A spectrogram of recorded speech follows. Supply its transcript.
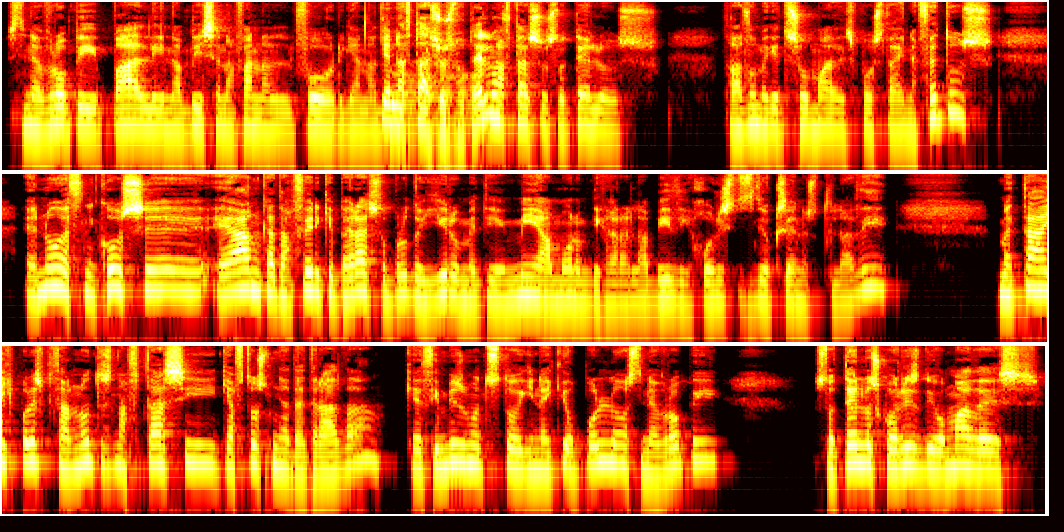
στην Ευρώπη πάλι να μπει σε ένα Final Four για να, και το, να φτάσει στο τέλος. Να φτάσει στο τέλος. Θα δούμε και τις ομάδες πώς θα είναι φέτος. Ενώ ο εθνικός, ε, εάν καταφέρει και περάσει τον πρώτο γύρο με τη μία μόνο με τη Χαραλαμπίδη, χωρίς τις δύο ξένες του δηλαδή, μετά έχει πολλές πιθανότητες να φτάσει και αυτό μια τετράδα. Και θυμίζουμε ότι στο γυναικείο πόλο στην Ευρώπη, στο τέλος χωρίζονται οι ομάδες,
